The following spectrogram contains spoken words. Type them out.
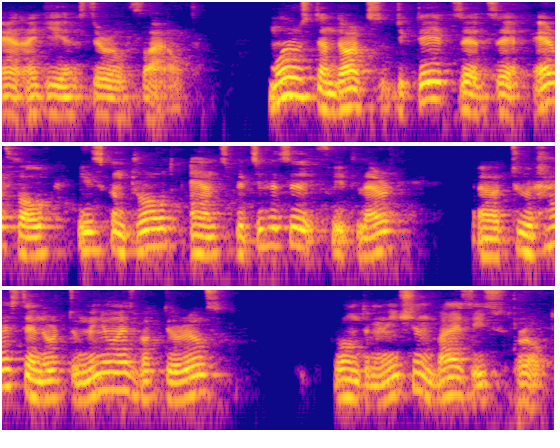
an ideal sterile field. Modern standards dictate that the airflow is controlled and specifically filtered uh, to a high standard to minimize bacterial contamination by this route.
